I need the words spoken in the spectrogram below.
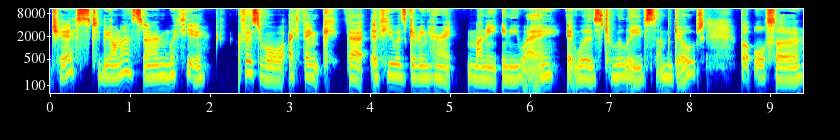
chest, to be honest. And I'm with you. First of all, I think that if he was giving her money anyway, it was to relieve some guilt, but also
